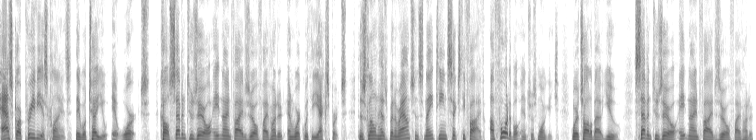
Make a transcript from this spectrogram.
Ask our previous clients. They will tell you it works. Call 720-895-0500 and work with the experts. This loan has been around since 1965. Affordable interest mortgage, where it's all about you. 720-895-0500.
